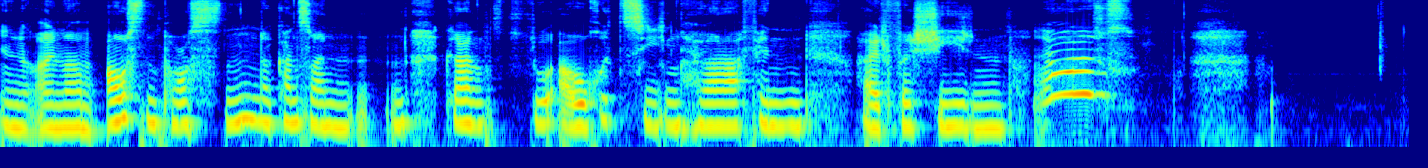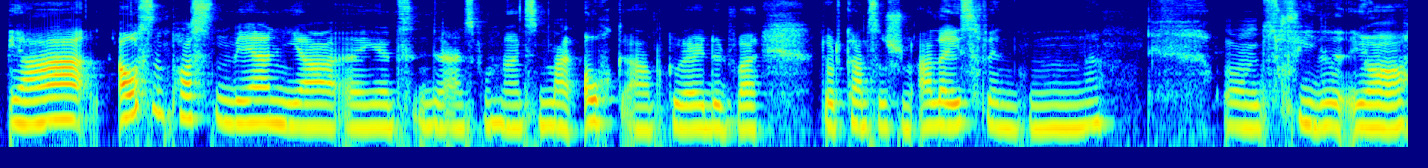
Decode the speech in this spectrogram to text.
in einem Außenposten. Da kannst du einen, kannst du auch Ziegenhörner finden, halt verschieden. Ja, ja, Außenposten werden ja äh, jetzt in der 1.19 mal auch geupgradet, weil dort kannst du schon Allays finden. Ne? Und viele, ja,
